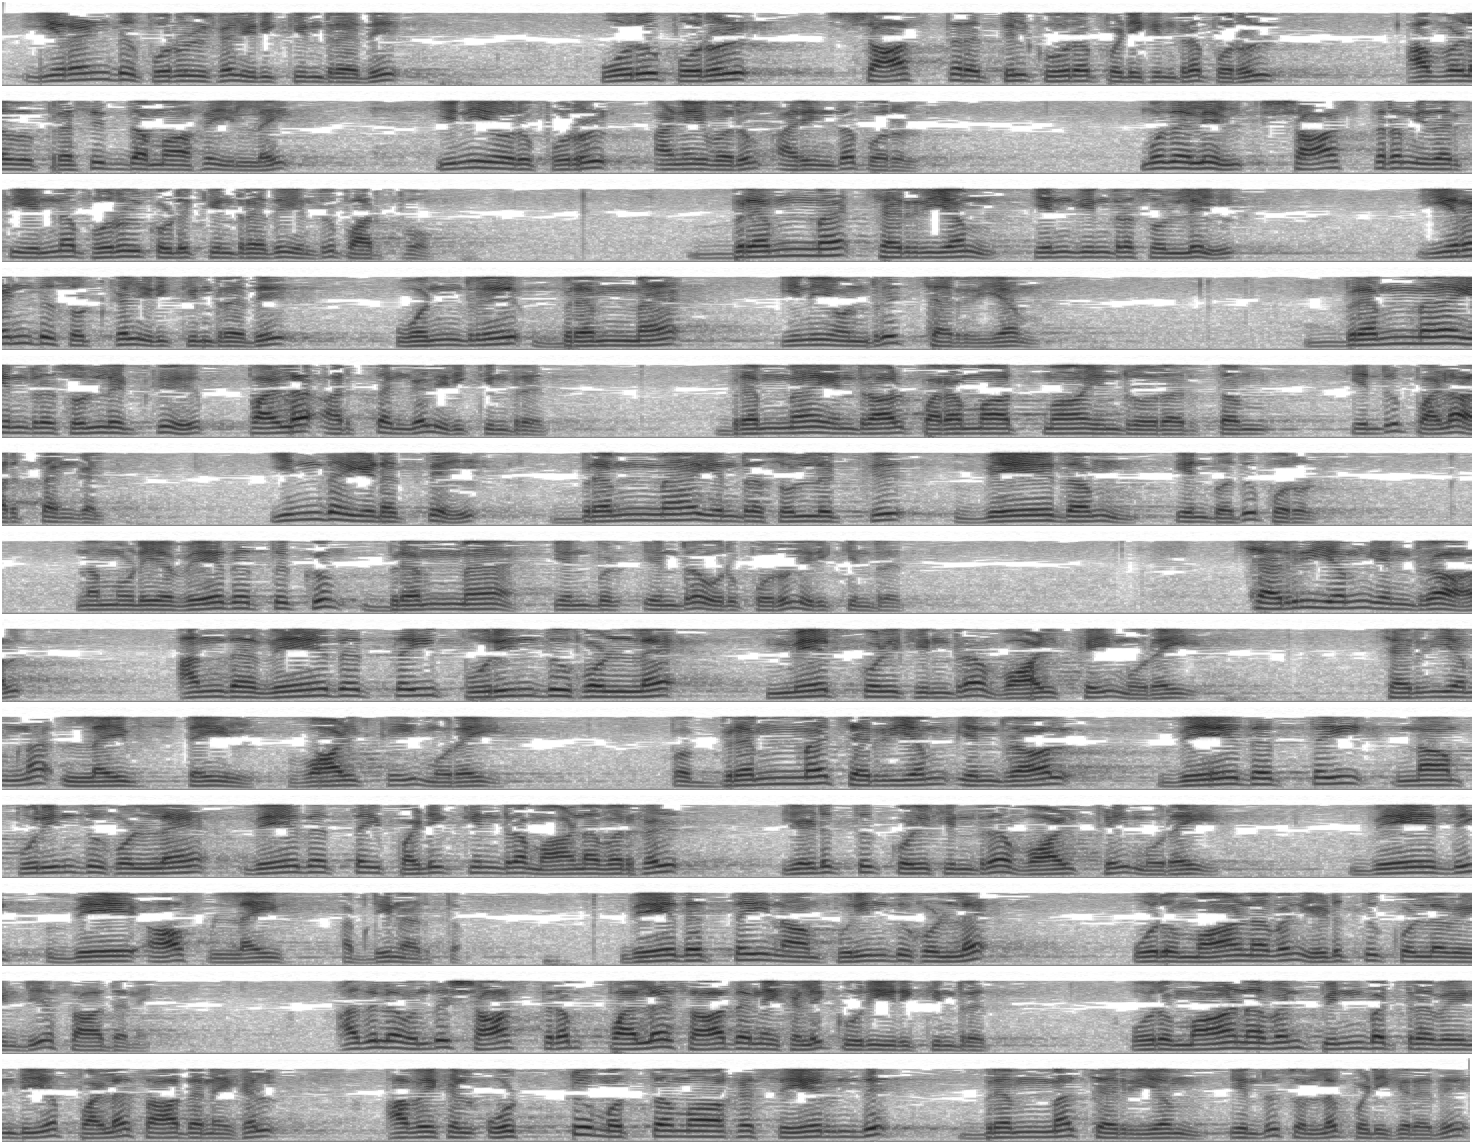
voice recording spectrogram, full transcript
இரண்டு பொருள்கள் இருக்கின்றது. ஒரு பொருள் சாஸ்திரத்தில் கூறப்படுகின்ற பொருள். அவ்வளவு பிரசித்தமாக இல்லை. இனி ஒரு பொருள் அனைவரும் அறிந்த பொருள். முதலில் சாஸ்திரம் இதற்கு என்ன பொருள் கொடுக்கின்றது என்று பார்ப்போம். பிரம்மச்சரியம் என்கின்ற சொல்லில் இரண்டு சொற்கள் இருக்கின்றது. ஒன்று பிரம்ம இனி ஒன்று சரியம். பிரம்ம என்ற சொல்லுக்கு பல அர்த்தங்கள் இருக்கின்றது. பிரம்ம என்றால் பரமாத்மா என்ற ஒரு அர்த்தம் என்று பல அர்த்தங்கள். இந்த இடத்தில் பிரம்ம என்ற சொல்லுக்கு வேதம் என்பது பொருள். நம்முடைய வேதத்துக்கும் பிரம்ம என்ற ஒரு பொருள் இருக்கின்றது. சரியம் என்றால் அந்த வேதத்தை புரிந்து கொள்ள மேற்கொள்கின்ற வாழ்க்கை முறை. சரியம்னா லைஃப் ஸ்டைல் வாழ்க்கை முறை. இப்ப பிரம்மச்சரியம் என்றால் வேதத்தை நாம் புரிந்து கொள்ள வேதத்தை படிக்கின்ற மாணவர்கள் எடுத்துக்கொள்கின்ற வாழ்க்கை முறை. வேதிக் வே ஆஃப் லைஃப் அப்படின்னு அர்த்தம். வேதத்தை நாம் புரிந்து கொள்ள ஒரு மாணவன் எடுத்துக்கொள்ள வேண்டிய சாதனை. அதுல வந்து சாஸ்திரம் பல சாதனைகளை கூறியிருக்கின்றது. ஒரு மாணவன் பின்பற்ற வேண்டிய பல சாதனைகள் அவைகள் ஒட்டு மொத்தமாக சேர்ந்து பிரம்மச்சரியம் என்று சொல்லப்படுகிறது.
